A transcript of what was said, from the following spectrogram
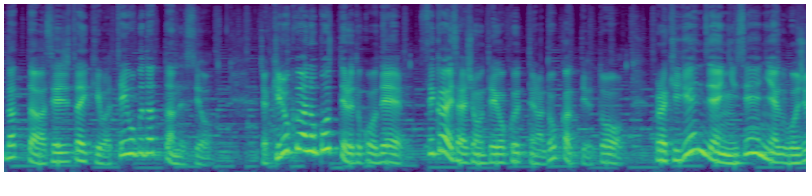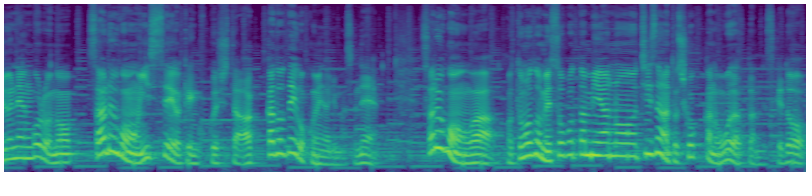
だった政治体系は帝国だったんですよ。じゃ記録が残ってるところで世界最初の帝国っていうのはどっかっていうとこれは紀元前2250年頃のサルゴン1世が建国したアッカド帝国になりますね。サルゴンはもともとメソポタミアの小さな都市国家の王だったんですけど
